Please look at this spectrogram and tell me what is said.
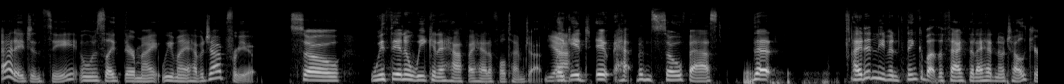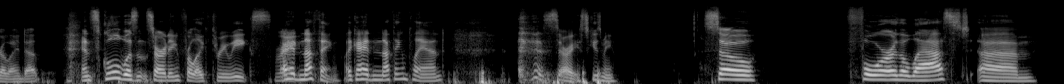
ad agency, and was like, "There might we might have a job for you." So within a week and a half, I had a full time job. Yeah. Like it it happened so fast that I didn't even think about the fact that I had no childcare lined up, and school wasn't starting for like three weeks. I had nothing. Like I had nothing planned. Sorry, excuse me. So for the last um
